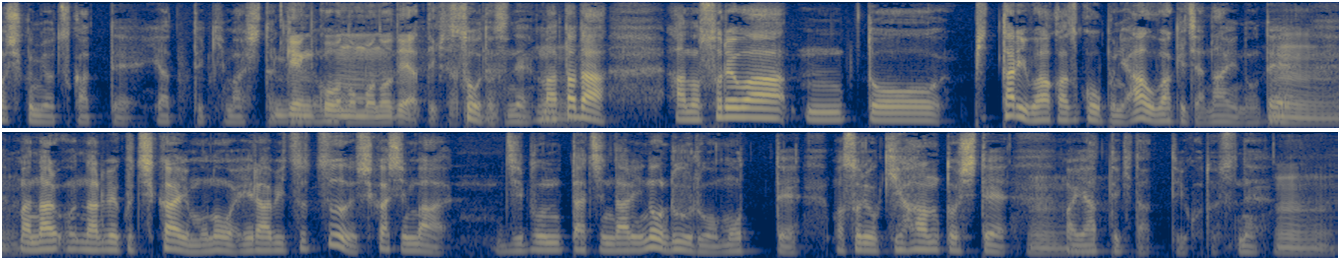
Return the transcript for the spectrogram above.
の仕組みを使ってやってきました現行のものでやってきたそうですね、うん、まあ、ただあのそれはうんとぴったりワーカーズコープに合うわけじゃないので、うん、まあ、なるべく近いものを選びつつしかしまあ自分たちなりのルールを持って、まあ、それを規範として、まあ、やってきたっていうことですね、うん、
